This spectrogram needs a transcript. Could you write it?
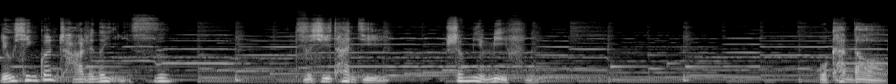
留心观察人的隐私，仔细探解生命秘符。我看到，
